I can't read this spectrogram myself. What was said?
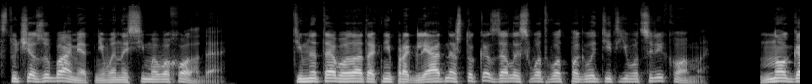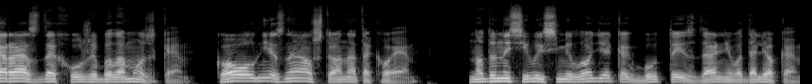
стуча зубами от невыносимого холода. Темнота была так непроглядна, что казалось, вот-вот поглотит его целиком. Но гораздо хуже была музыка. Коул не знал, что она такое, но доносилась мелодия, как будто из дальнего далека.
